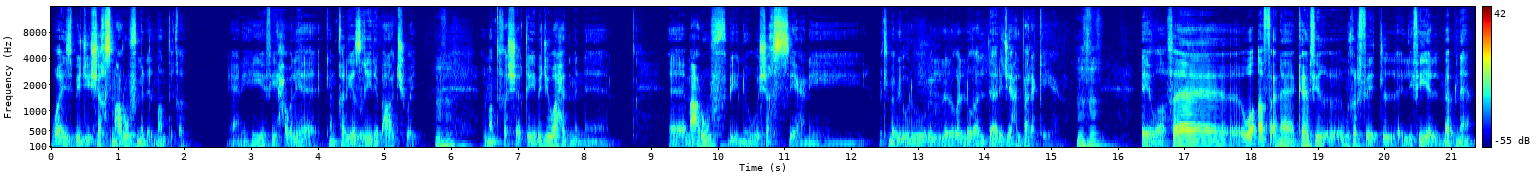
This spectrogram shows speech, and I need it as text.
وإذ بيجي شخص معروف من المنطقة يعني هي في حواليها كم قرية صغيرة بعاد شوي. المنطقة الشرقية بيجي واحد من آه، معروف بإنه هو شخص يعني مثل ما بيقولوا باللغة الدارجة على البركه يعني. أيوه فوقف أنا كان في الغرفة اللي فيها المبنى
